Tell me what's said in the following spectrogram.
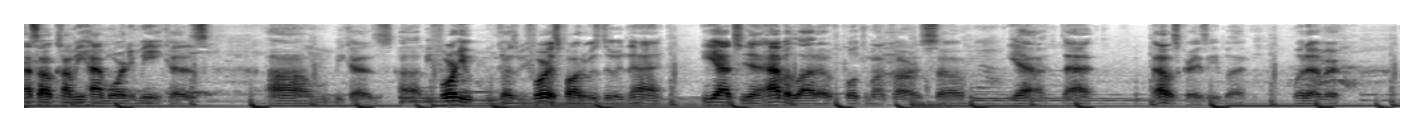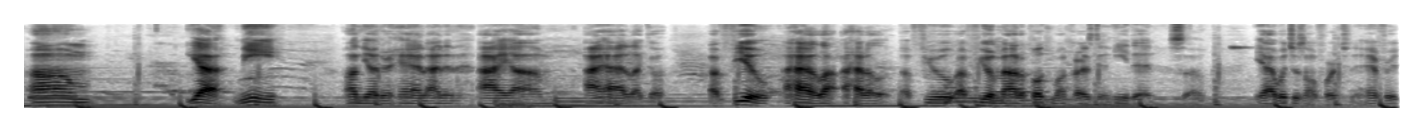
that's how come he had more than me because um, because uh, before he because before his father was doing that he actually didn't have a lot of pokemon cards so yeah that that was crazy but whatever um yeah me on the other hand, I I um I had like a a few. I had a lot. I had a, a few a few amount of Pokemon cards than he did. So yeah, which was unfortunate. And for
